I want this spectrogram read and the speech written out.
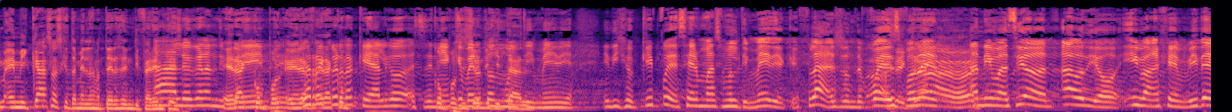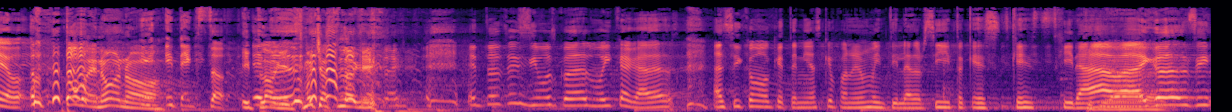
mi, en mi caso es que también las materias eran diferentes. Ah, luego eran Era diferentes. era- Yo recuerdo que algo tenía que ver con digital. multimedia. Y dijo, ¿qué puede ser más multimedia que Flash? Donde puedes Ah, sí, poner claro, ¿eh? animación, audio, imagen, video. Todo en uno. y, y texto. Y plugins, muchos plugins. Entonces hicimos cosas muy cagadas, así como que tenías que poner un ventiladorcito que, es- que giraba y cosas así.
